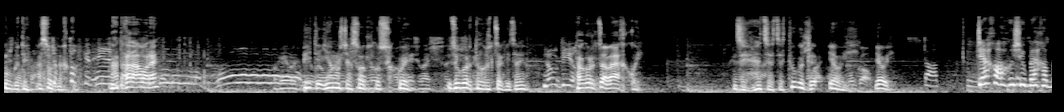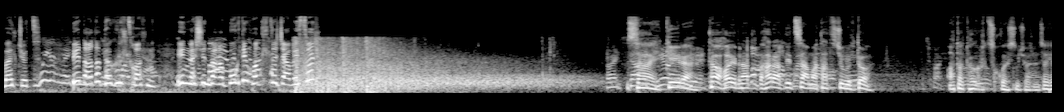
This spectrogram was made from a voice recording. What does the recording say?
Үгүй дээ, асуудал байхгүй. Надгаар аваарай. Бид ямар ч асуудал хүсэхгүй. Зүгээр тохирцоо хий юу? Тохирцоо байхгүй. За за за тэгвэл явъя. Явъя. Жаахан охин шиг байха болж үз. Бид одоо тохиролцох болно. Энэ машин байгаа бүгдийг худалдаж ав эсвэл Сай, Кира, та хоёр надад хараад идсэн амаа татчих өгөл дөө. Одоо тохирцохгүйсэн ч болно заа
